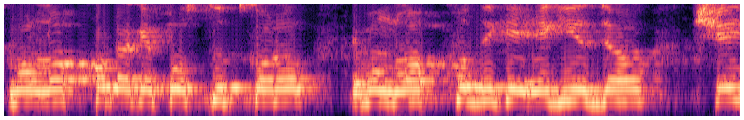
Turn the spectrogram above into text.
তোমার লক্ষ্যটাকে প্রস্তুত করো এবং লক্ষ্য দিকে এগিয়ে যাও। সেই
